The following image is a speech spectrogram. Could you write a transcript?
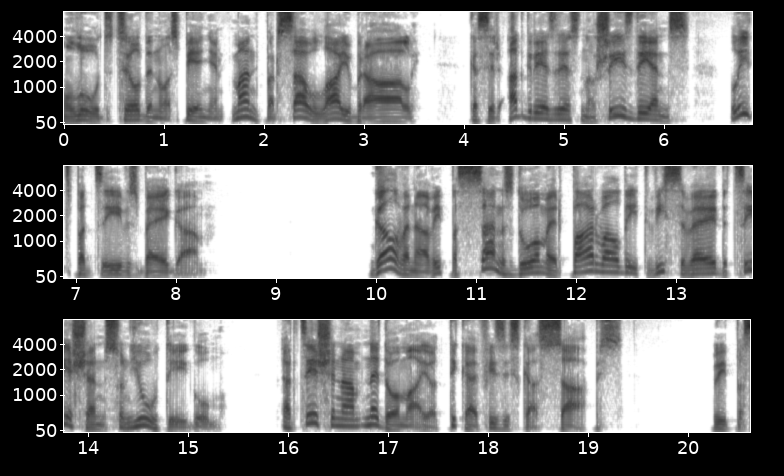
un lūdzu cildenos pieņemt mani par savu laju brāli, kas ir atgriezies no šīs dienas līdz pat dzīves beigām. Galvenā vipas senas doma ir pārvaldīt visa veida ciešanas un jūtīgumu, ar ciešanām nedomājot tikai fiziskās sāpes. Vipas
